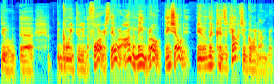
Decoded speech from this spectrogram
through the going through the forest. They were on the main road. They showed it, you know, because the, the trucks were going on the road.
